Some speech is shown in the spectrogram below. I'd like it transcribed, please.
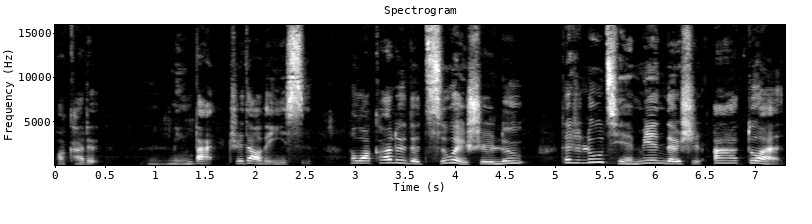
，wakaru，嗯，明白，知道的意思。那 wakaru 的词尾是 lu，但是 lu 前面的是 a 段。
